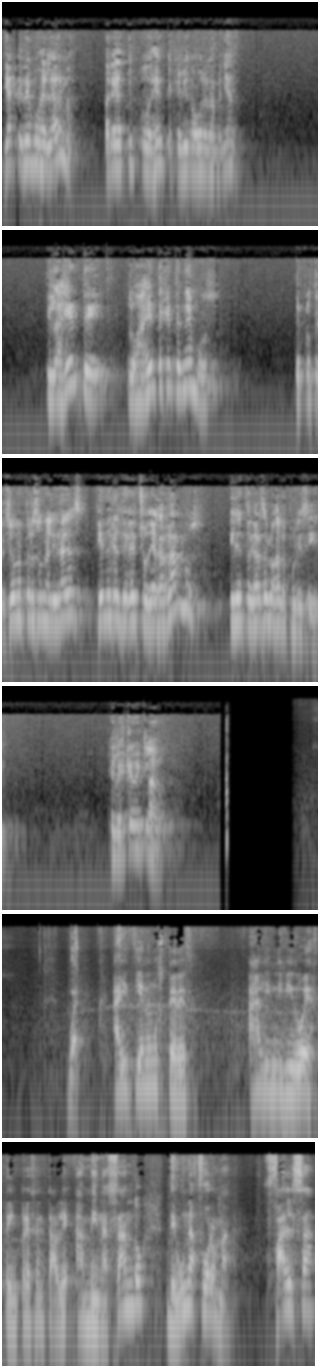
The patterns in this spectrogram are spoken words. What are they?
Ya tenemos el arma para ese tipo de gente que vino ahora en la mañana. Y la gente los agentes que tenemos de protección a personalidades tienen el derecho de agarrarlos y de entregárselos a la policía. Que les quede claro. Bueno, ahí tienen ustedes al individuo este impresentable amenazando de una forma falsa,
